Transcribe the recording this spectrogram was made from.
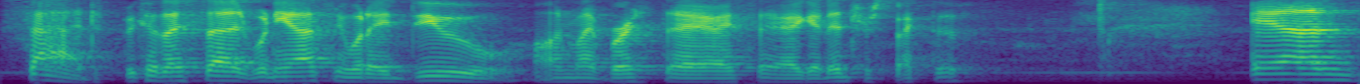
sad because I said when he asked me what I do on my birthday, I say I get introspective. And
